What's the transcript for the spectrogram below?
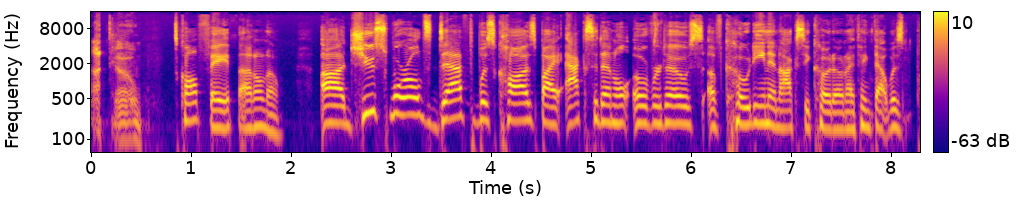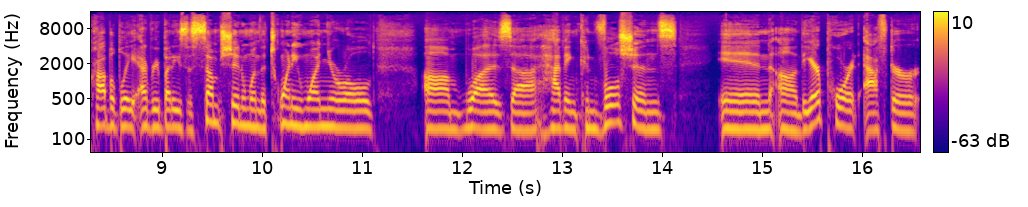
I know. It's called faith. I don't know. Uh, Juice WRLD's death was caused by accidental overdose of codeine and oxycodone. I think that was probably everybody's assumption when the 21 year old um, was uh, having convulsions in uh, the airport after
